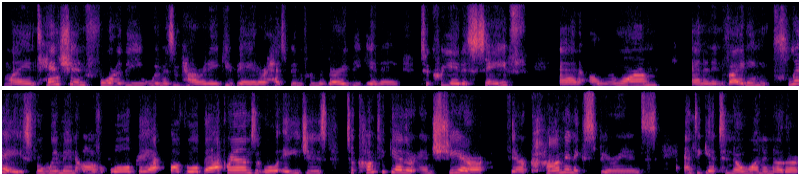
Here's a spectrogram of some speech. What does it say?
my intention for the Women's Empowerment Incubator has been from the very beginning to create a safe and a warm and an inviting place for women of all ba- of all backgrounds, of all ages, to come together and share their common experience and to get to know one another.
